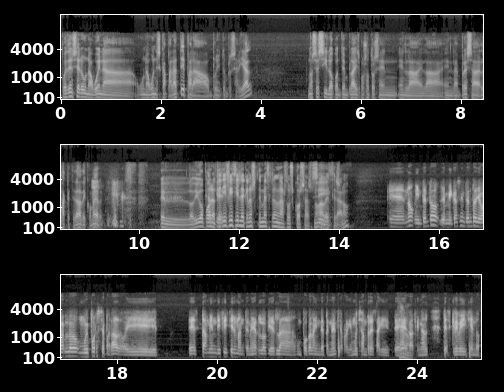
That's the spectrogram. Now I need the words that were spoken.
pueden ser una buena, una buen escaparate para un proyecto empresarial. No sé si lo contempláis vosotros en, en la, en, la, en la empresa, la que te da de comer. El- lo digo porque... Claro, qué difícil de que no se te mezclen las dos cosas, ¿no? Sí, a veces, claro. ¿no? Eh, no, intento, en mi caso intento llevarlo muy por separado y es también difícil mantener lo que es la, un poco la independencia, porque hay mucha empresa que te- Claro. al final te escribe diciendo,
